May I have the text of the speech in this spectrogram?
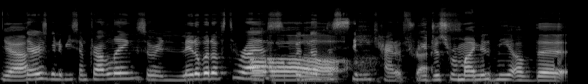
Yeah. There's going to be some traveling, so a little bit of stress, but not the Oh, same kind of stress. You just reminded me of the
